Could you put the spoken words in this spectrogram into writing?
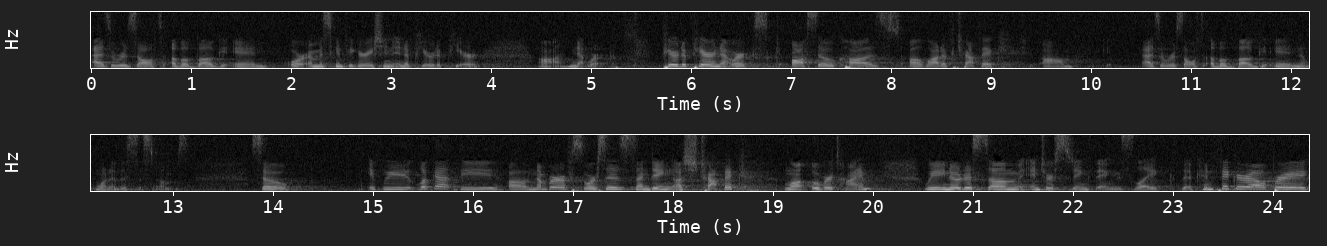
as a result of a bug in, or a misconfiguration in a peer-to-peer -peer, uh, network. Peer-to-peer -peer networks also caused a lot of traffic um, as a result of a bug in one of the systems. So if we look at the uh, number of sources sending us traffic over time, we notice some interesting things like the Conficker outbreak,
